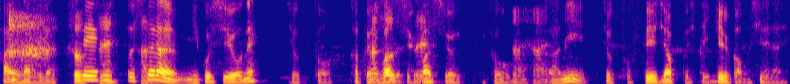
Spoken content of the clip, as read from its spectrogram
はいはいやって、そうですねそしたら、みこしをね、ちょっと、勝あ手なバッシュ、バッシュ、そう、はいはいさらに、ちょっとステージアップしていけるかもしれない。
